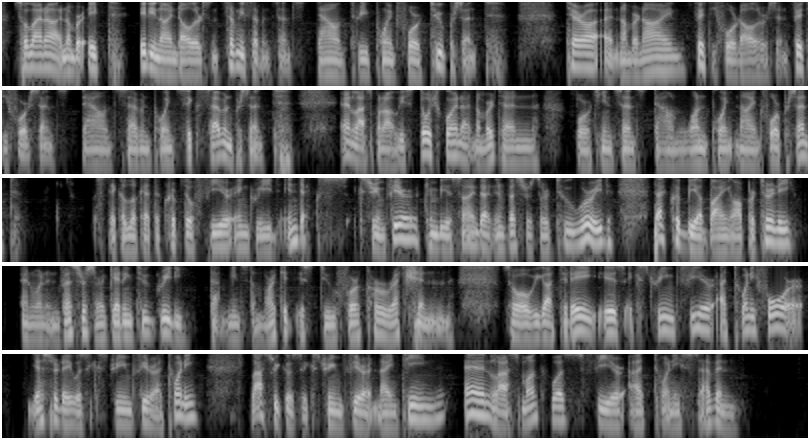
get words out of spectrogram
Solana at number eight, $89.77, down 3.42%. Terra at number nine, $54.54, down 7.67%. And last but not least, Dogecoin at number 10, 14 cents, down 1.94%. Let's take a look at the crypto fear and greed index. Extreme fear can be a sign that investors are too worried. That could be a buying opportunity. And when investors are getting too greedy, that means the market is due for correction. So what we got today is extreme fear at 24. Yesterday was extreme fear at 20. Last week was extreme fear at 19. And last month was fear at 27.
